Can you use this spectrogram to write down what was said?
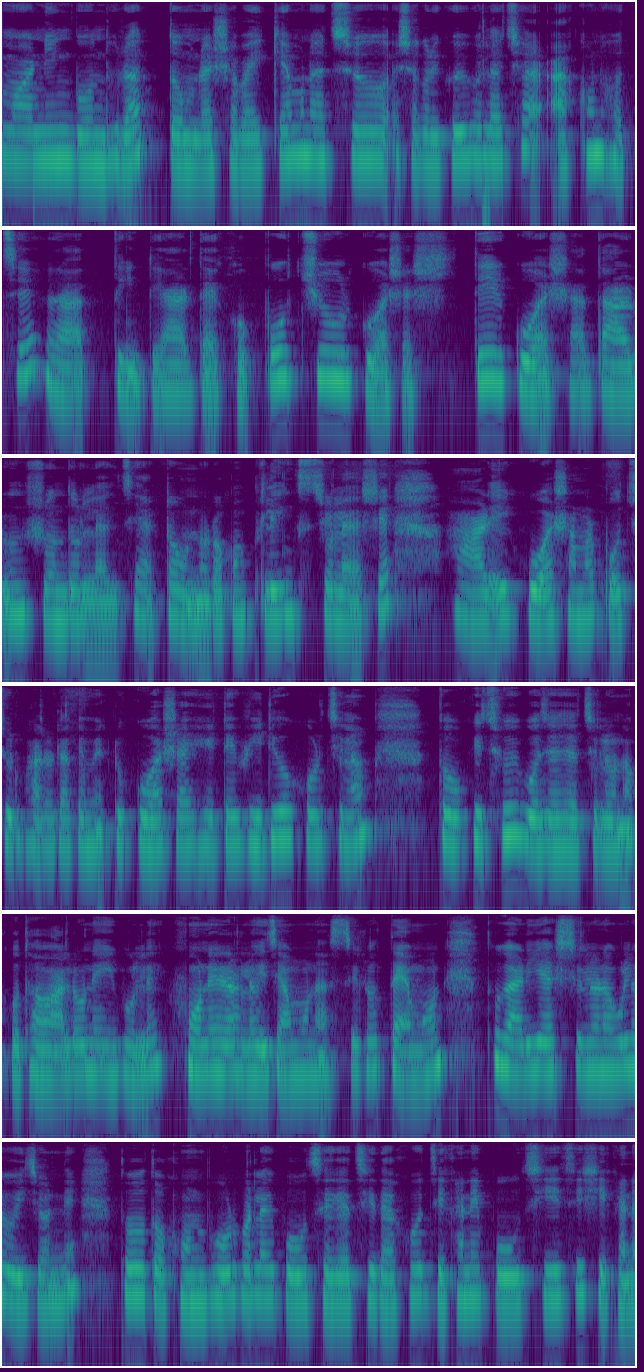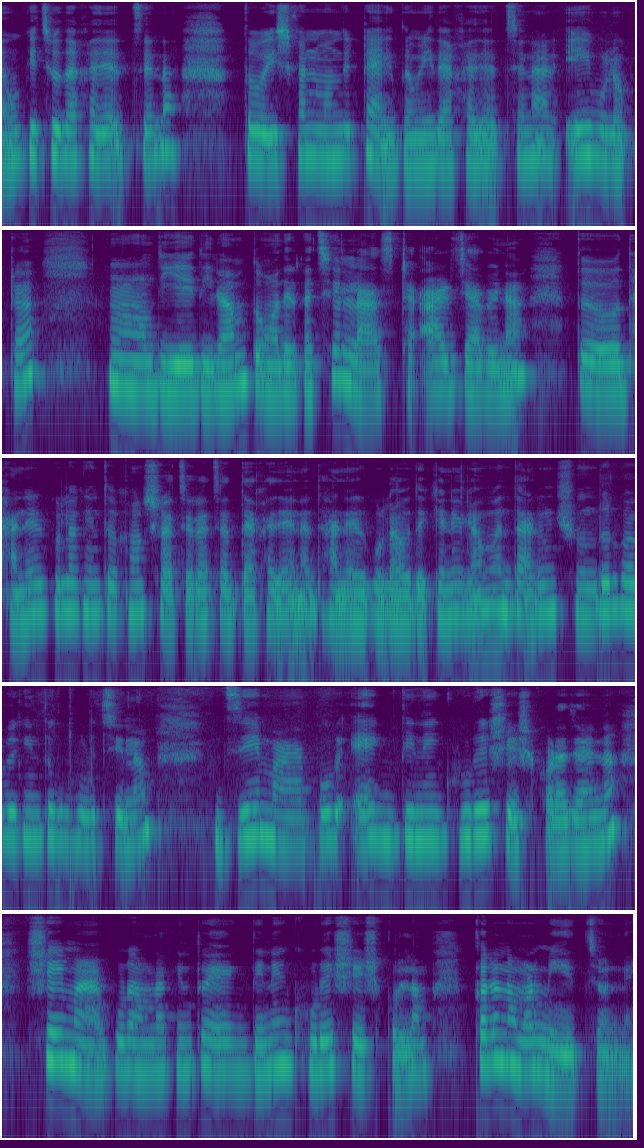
Morning বন্ধুরা, তোমরা সবাই কেমন আছো? আশা করি খুবই ভালো আছো। আর এখন হচ্ছে রাত তিনটে। আর দেখো, প্রচুর কুয়াশা শীতের কুয়াশা, দারুণ সুন্দর লাগছে, একটা অন্যরকম ফিলিংস চলে আসে। আর এই কুয়াশা আমার প্রচুর ভালো লাগে। আমি একটু কুয়াশায় হেঁটে ভিডিও করছিলাম, তো কিছুই বোঝা যাচ্ছিল না, কোথাও আলো নেই বলে, ফোনের আলোয় যেমন আসছিল তেমন, তো গাড়ি আসছিল না বলে ওই জন্যে। তো তখন ভোরবেলায় পৌঁছে গেছি, দেখো, যেখানে পৌঁছিয়েছি সেখানেও কিছু দেখা যাচ্ছে না। তো ইস্কান মন্দিরটা একদমই দেখা যাচ্ছে না। আর এই ব্লগটা দিয়ে দিলাম তোমাদের কাছে লাস্ট আর যাবে না। তো ধানের ধানেরগুলো কিন্তু এখন সচরাচর দেখা যায় না। ধানের ধানেরগুলাও দেখে নিলাম। আর দারুণ সুন্দরভাবে কিন্তু ঘুরছিলাম। যে মায়াপুর একদিনে ঘুরে শেষ করা যায় না, সেই মায়াপুর আমরা কিন্তু একদিনে ঘুরে শেষ করলাম। কারণ আমার মেয়ের জন্যে।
